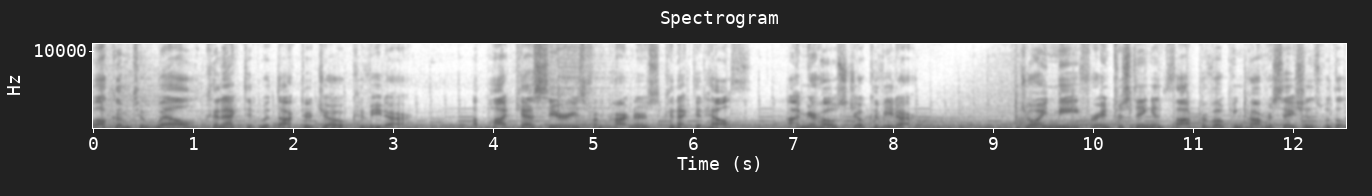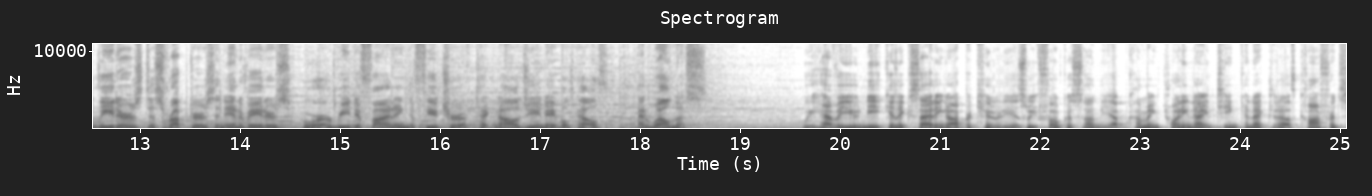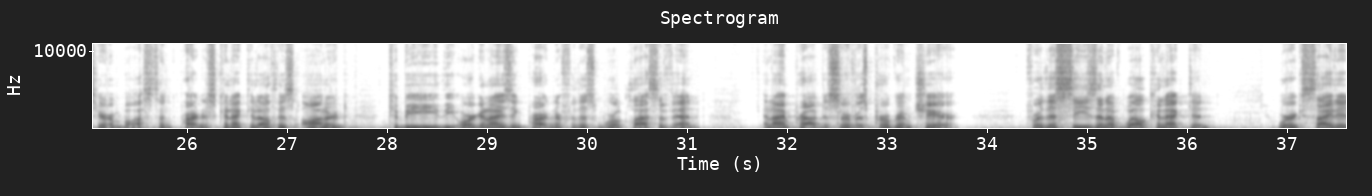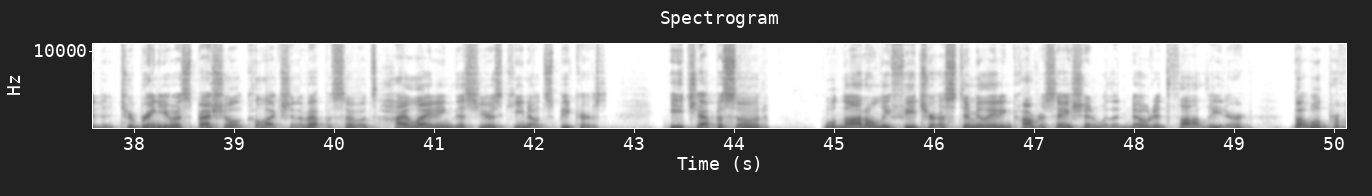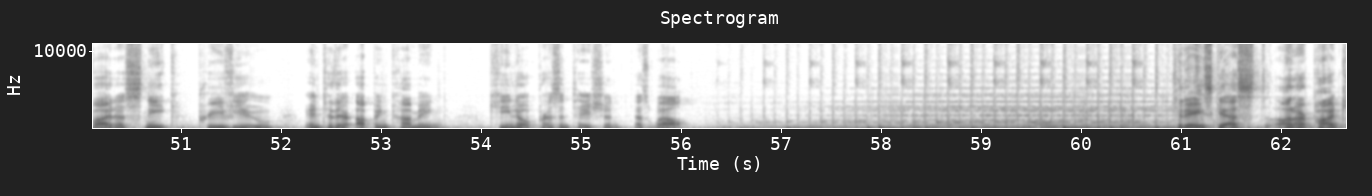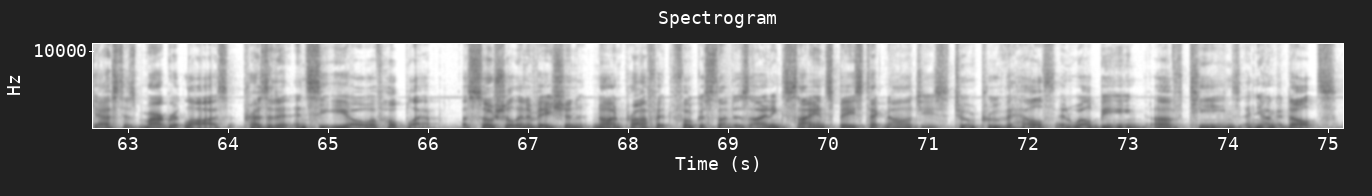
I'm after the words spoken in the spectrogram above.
Welcome to Well Connected with Dr. Joe Kvedar, a podcast series from Partners Connected Health. I'm your host, Joe Kvedar. Join me for interesting and thought provoking conversations with the leaders, disruptors, and innovators who are redefining the future of technology enabled health and wellness. We have a unique and exciting opportunity as we focus on the upcoming 2019 Connected Health Conference here in Boston. Partners Connected Health is honored to be the organizing partner for this world class event, and I'm proud to serve as program chair. For this season of Well Connected, we're excited to bring you a special collection of episodes highlighting this year's keynote speakers. Each episode will not only feature a stimulating conversation with a noted thought leader, but will provide a sneak preview into their up and coming keynote presentation as well. Today's guest on our podcast is Margaret Laws, President and CEO of Hope Lab, a social innovation nonprofit focused on designing science based technologies to improve the health and well being of teens and young adults.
